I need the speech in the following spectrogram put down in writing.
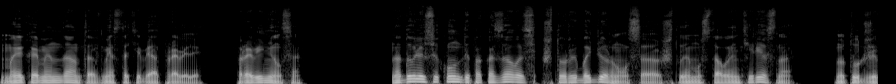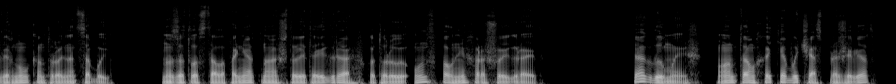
Мы коменданта вместо тебя отправили. Провинился. На долю секунды показалось, что рыба дернулся, что ему стало интересно, но тут же вернул контроль над собой. Но зато стало понятно, что это игра, в которую он вполне хорошо играет. «Как думаешь, он там хотя бы час проживет?»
